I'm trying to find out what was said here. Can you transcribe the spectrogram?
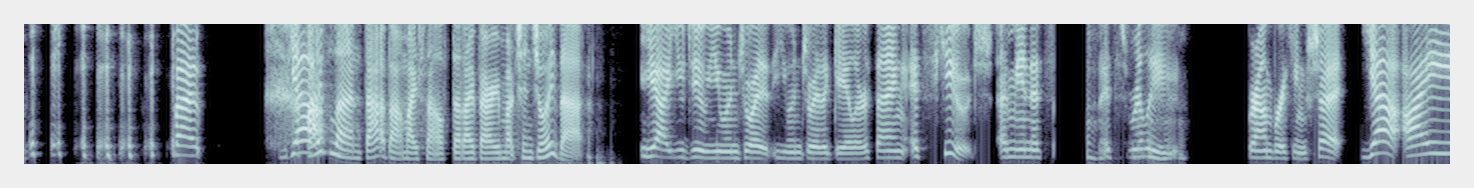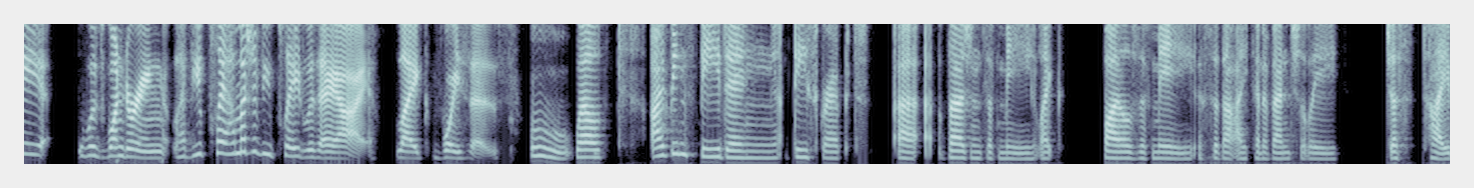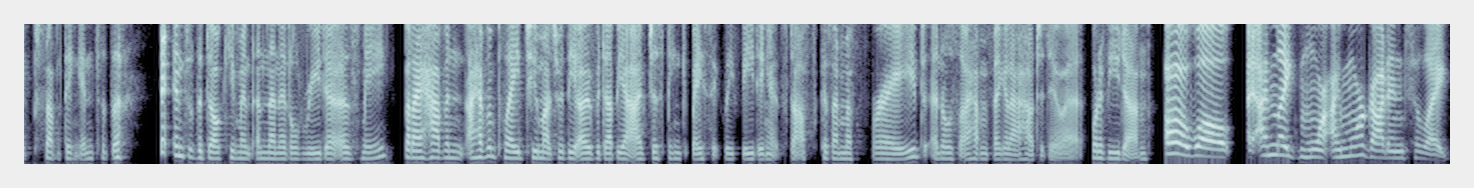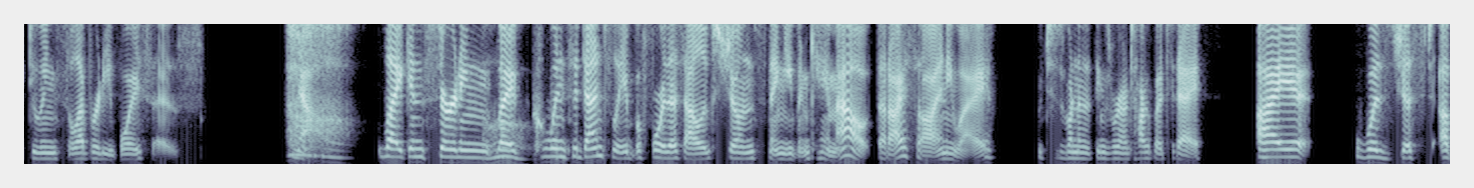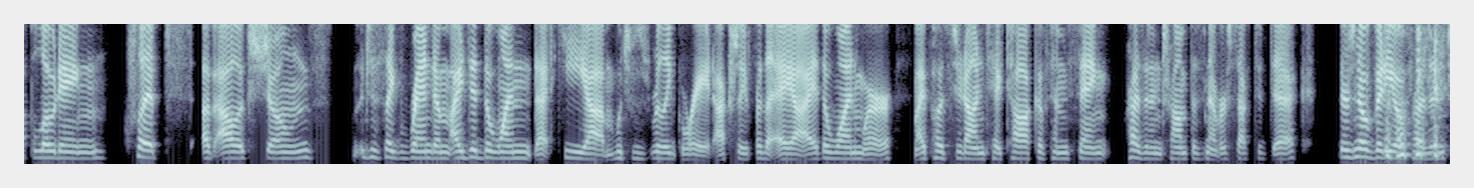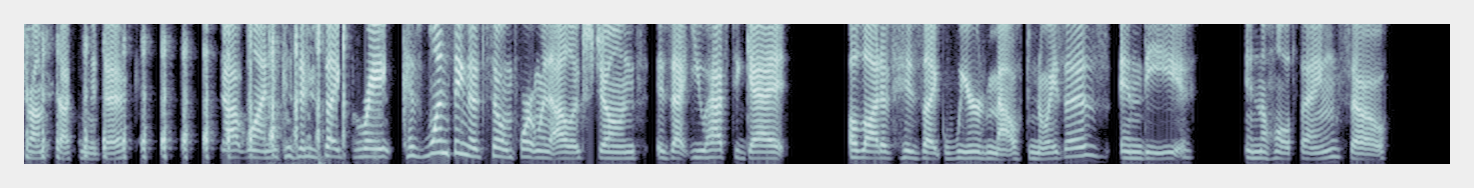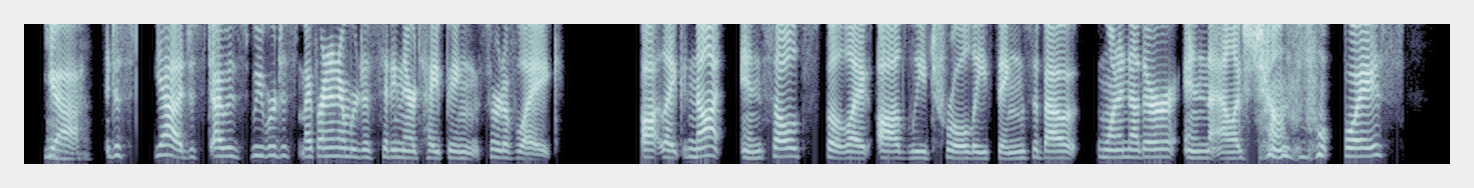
But Yeah. I've learned that about myself that I very much enjoy that. yeah, you do. You enjoy you enjoy the Gaylor thing. It's huge. I mean, it's Mhm. it's really Mhm. Groundbreaking shit. Yeah, I was wondering, have you played how much have you played with AI? Like voices? Ooh, well, I've been feeding Descript uh, versions of me, like files of me, so that I can eventually just type something into the into the document and then it'll read it as me. But I haven't I haven't played too much with the overdub yet. I've just been basically feeding it stuff because I'm afraid, and also I haven't figured out how to do it. What have you done? Oh, well, I'm like more I more got into like doing celebrity voices. No. Like inserting like Oh. coincidentally before this Alex Jones thing even came out that I saw anyway, which is one of the things we're going to talk about today. I was just uploading clips of Alex Jones just like random I did the one that he um which was really great actually for the AI, the one where I posted on TikTok of him saying President Trump has never sucked a dick. There's no video of President Trump sucking a dick. That one because there's like great because one thing that's so important with Alex Jones is that you have to get a lot of his like weird mouth noises in the in the whole thing. So yeah, it just yeah, just I was we were just my friend and I were just sitting there typing sort of like uh, like not insults but like oddly trolly things about one another in the Alex Jones voice.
